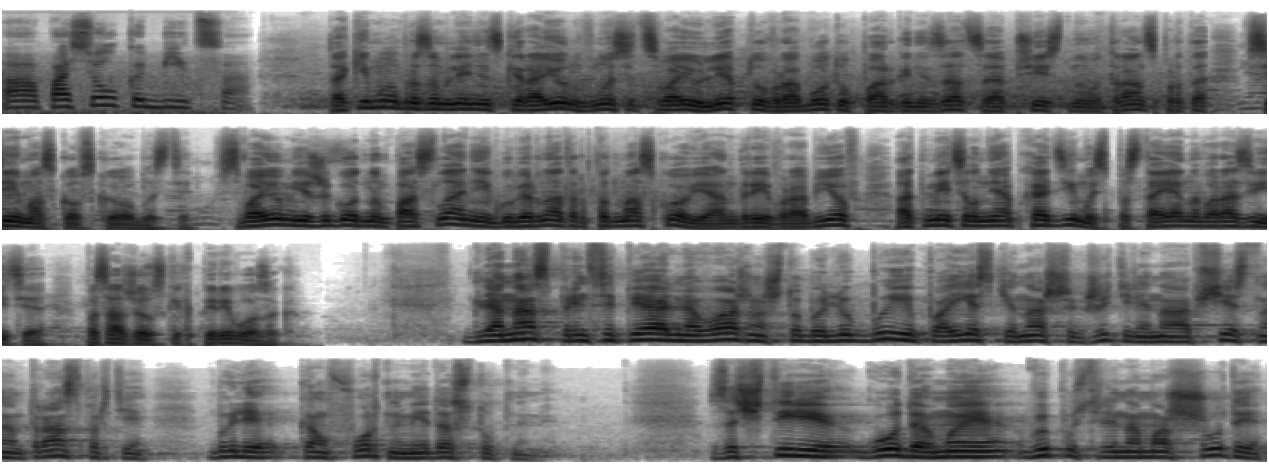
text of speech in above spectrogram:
э, поселка Бица. Таким образом, Ленинский район вносит свою лепту в работу по организации общественного транспорта всей Московской области. В своем ежегодном послании губернатор Подмосковья Андрей Воробьев отметил необходимость постоянного развития пассажирских перевозок. Для нас принципиально важно, чтобы любые поездки наших жителей на общественном транспорте были комфортными и доступными. За четыре года мы выпустили на маршруты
